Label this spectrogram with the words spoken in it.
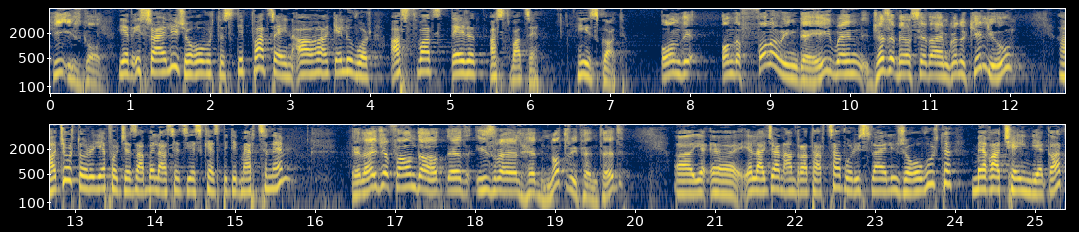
He is God. Եվ Իսրայելի ժողովուրդը ստիպված էին աղաղակելու որ Աստված Տերը Աստված է։ He is God։ On the, on the following day, when Jezebel said, I am going to kill you, Հաջորդ օրը երբ որ Ջեզաբել ասեց ես քեզ պիտի մերցնեմ, Elijah found out that Israel had not repented. ը, ե- ը, Էլաջան անդրադարձավ որ Իսրայելի ժողովուրդը մեղա չէին եկած,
